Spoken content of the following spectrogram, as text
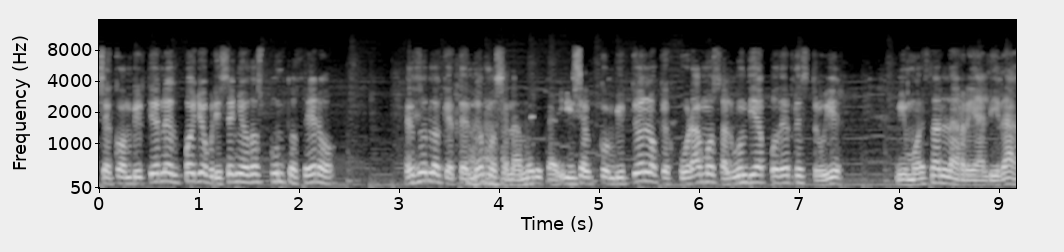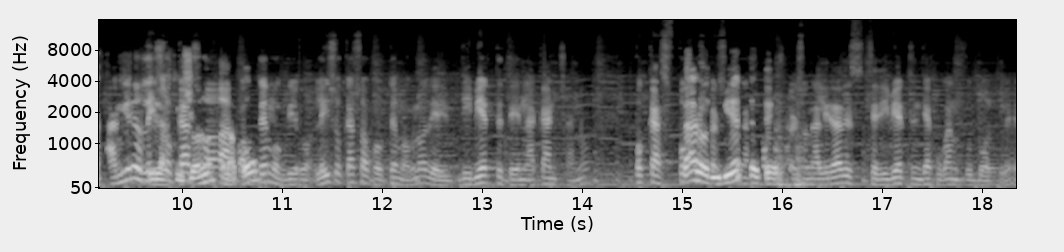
se convirtió en el pollo briseño 2.0. Eso es lo que tenemos en América y se convirtió en lo que juramos algún día poder destruir mi muestra es la realidad. Al menos le hizo caso a Cuauhtémoc, Diego. Le hizo caso a Cuauhtémoc, ¿no? De diviértete en la cancha, ¿no? Pocas, pocas, claro, diviértete. personalidades se divierten ya jugando fútbol, ¿eh?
